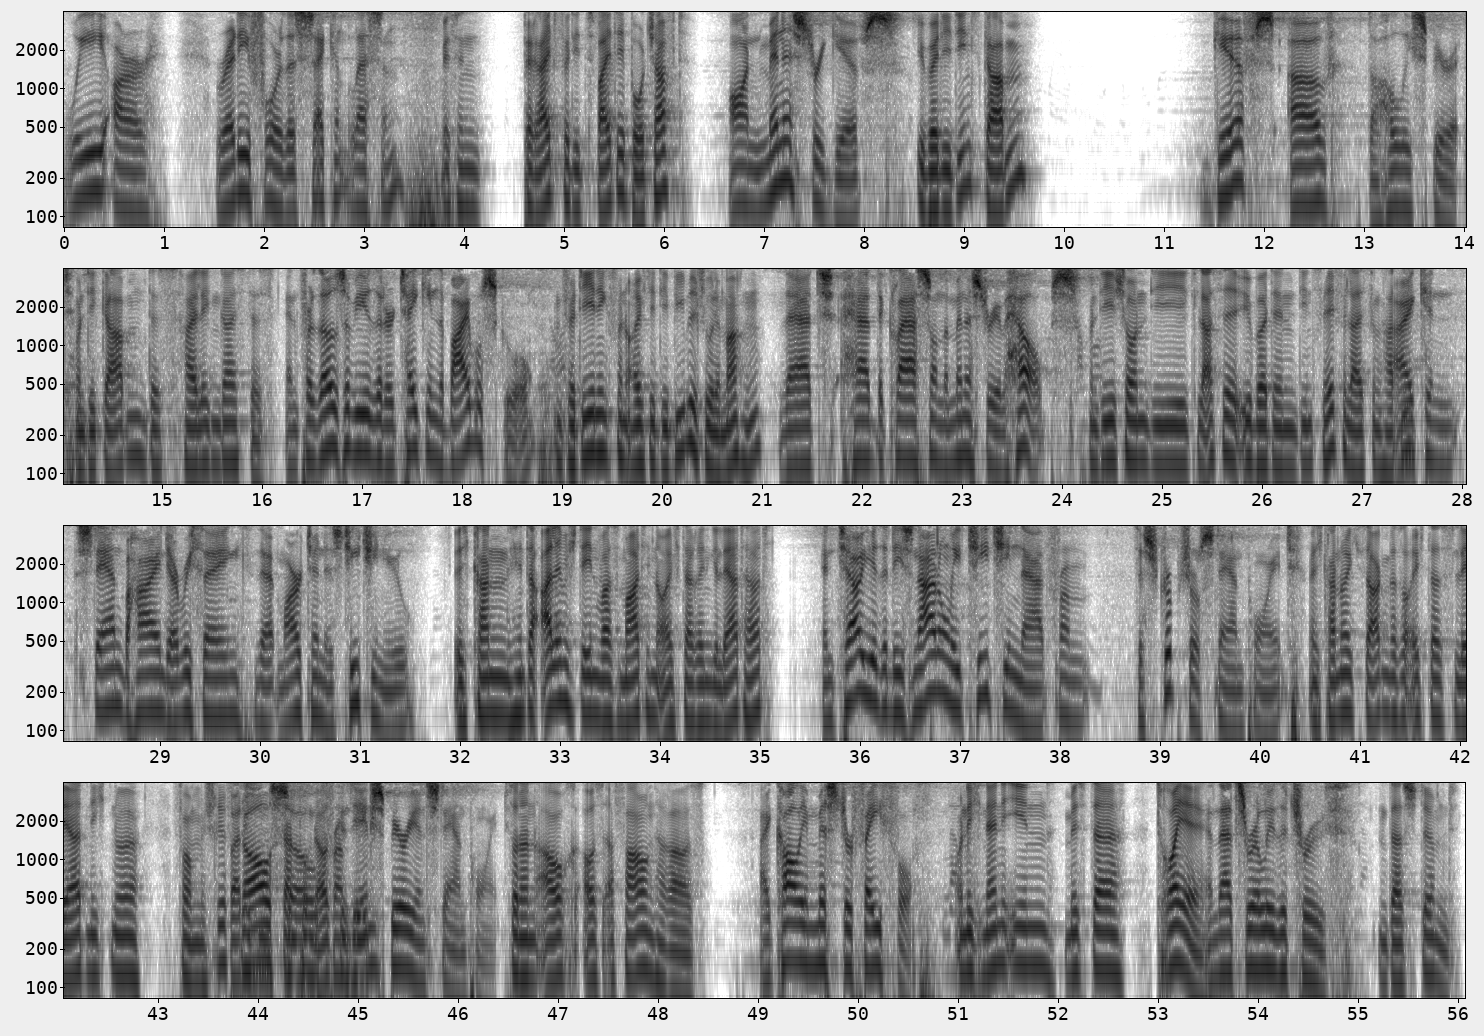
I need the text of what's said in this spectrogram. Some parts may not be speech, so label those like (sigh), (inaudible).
We are ready for the second lesson Wir sind bereit für die zweite Botschaft on ministry gifts, über die Dienstgaben gifts of the Holy Spirit. und die Gaben des Heiligen Geistes. And for those of you that are taking the Bible school Und für diejenigen von euch, die die Bibelschule machen that had the class on the ministry of helps, und die schon die Klasse über den Dienst Hilfeleistung I hatten, can stand behind everything that Martin is teaching you ich kann hinter allem stehen, was Martin euch darin gelehrt hat. and tell you that he's not only teaching that from the scriptural standpoint, Ich kann euch sagen, dass er euch das lehrt, nicht nur vom schriftlichen also Standpunkt aus gesehen, experience standpoint. sondern auch aus Erfahrung heraus. I call him Mr. Faithful, Und ich nenne ihn Mr. Treue. and that's really the truth. Und das stimmt.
